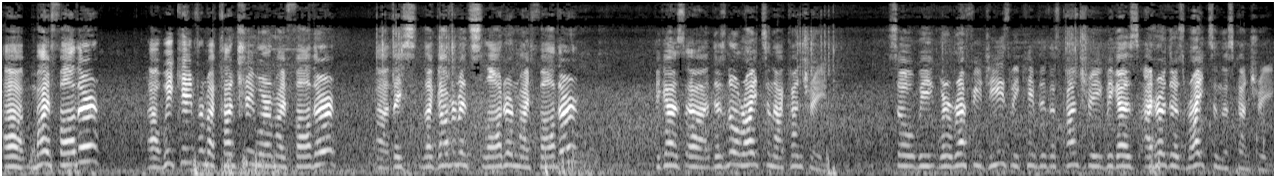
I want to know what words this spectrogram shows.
Uh, my father, uh, we came from a country where my father, uh, they, the government slaughtered my father because uh, there's no rights in that country. So we, we're refugees. We came to this country because I heard there's rights in this country.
